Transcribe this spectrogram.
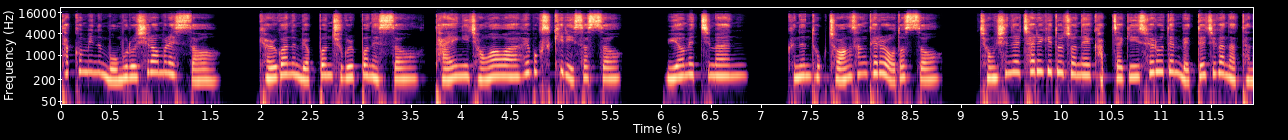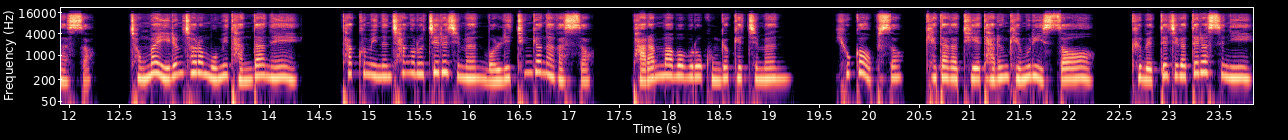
타쿠미는 몸으로 실험을 했어. 결과는 몇 번 죽을 뻔했어. 다행히 정화와 회복 스킬이 있었어. 위험했지만 그는 독 저항 상태를 얻었어. 정신을 차리기도 전에 갑자기 쇠로 된 멧돼지가 나타났어. 정말 이름처럼 몸이 단단해. 타쿠미는 창으로 찌르지만 멀리 튕겨나갔어. 바람 마법으로 공격했지만 효과 없어. 게다가 뒤에 다른 괴물이 있어. 그 멧돼지가 때렸으니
